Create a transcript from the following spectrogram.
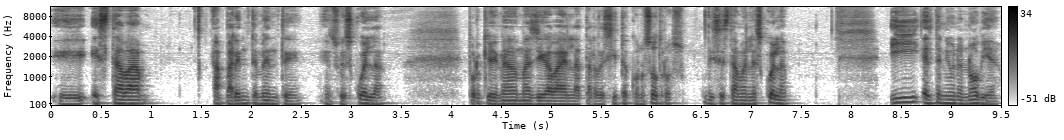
eh, estaba aparentemente en su escuela, porque nada más llegaba en la tardecita con nosotros. Dice, estaba en la escuela. Y él tenía una novia.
